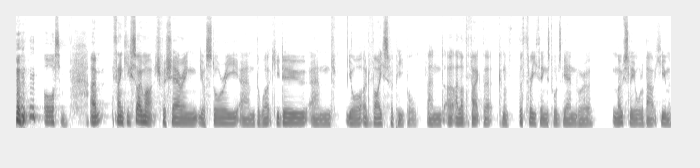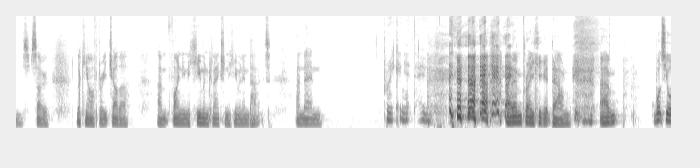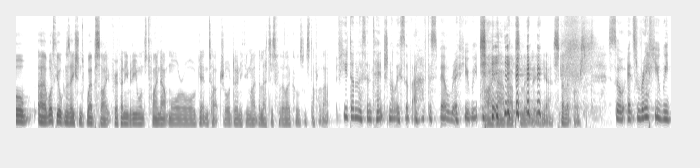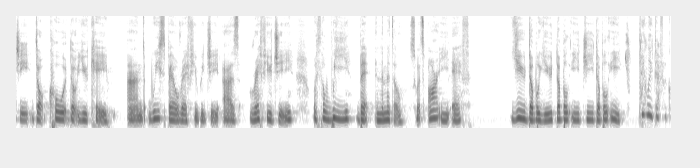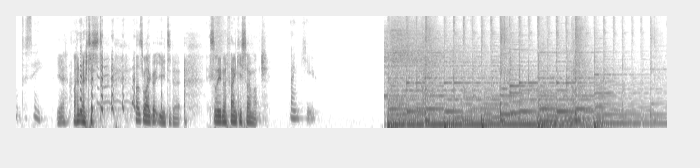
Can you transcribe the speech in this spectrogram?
awesome. Um, thank you so much for sharing your story and the work you do and your advice for people. And I, I love the fact that kind of the three things towards the end were mostly all about humans. So looking after each other, um, finding the human connection, the human impact, and then breaking it down. and then breaking it down. Um, What's your uh, what's the organisation's website for if anybody wants to find out more or get in touch or do anything like the letters for the locals and stuff like that? Have you done this intentionally so that I have to spell Refuweegee? I have absolutely. Yeah, spell it for us. So it's refuweegee.co.uk and we spell Refuweegee as refugee with a wee bit in the middle. So it's R E F U W E E G E E. It's really difficult to say. Yeah, I noticed. That's why I got you to do it. Selina, thank you so much. Thank you.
